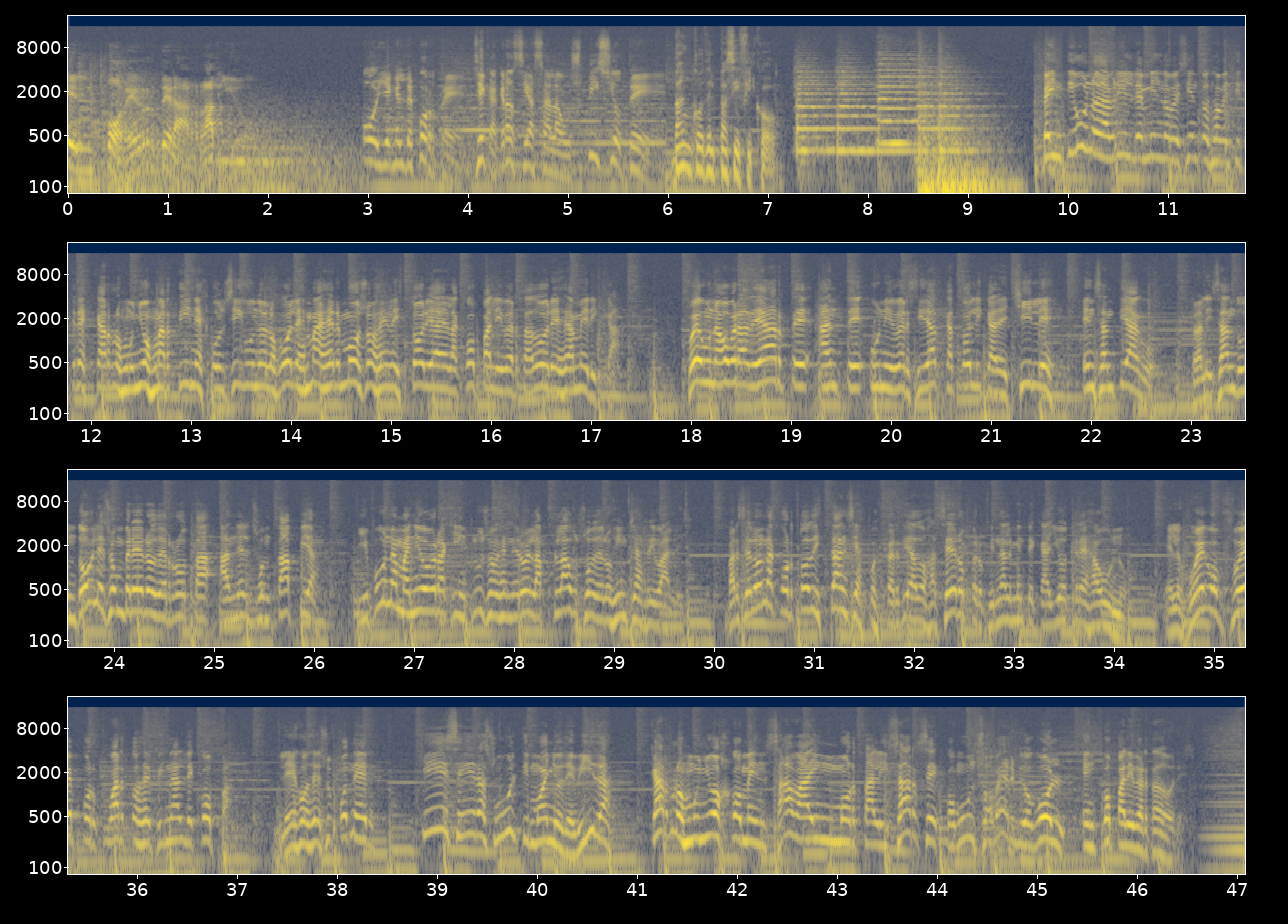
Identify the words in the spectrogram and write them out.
El poder de la radio. Hoy en el deporte llega gracias al auspicio de Banco del Pacífico. 21 de abril de 1993, Carlos Muñoz Martínez consigue uno de los goles más hermosos en la historia de la Copa Libertadores de América. Fue una obra de arte ante Universidad Católica de Chile en Santiago, realizando un doble sombrero derrota a Nelson Tapia y fue una maniobra que incluso generó el aplauso de los hinchas rivales. Barcelona cortó distancias pues perdía 2 a 0 pero finalmente cayó 3 a 1. El juego fue por cuartos de final de Copa. Lejos de suponer que ese era su último año de vida, Carlos Muñoz comenzaba a inmortalizarse con un soberbio gol en Copa Libertadores.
